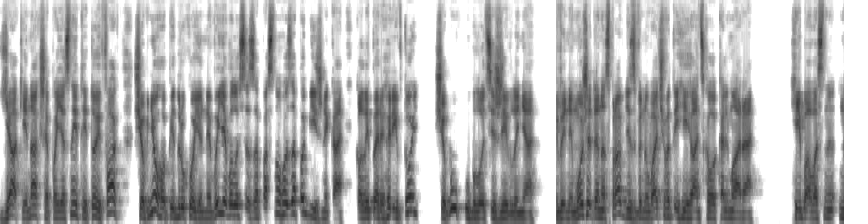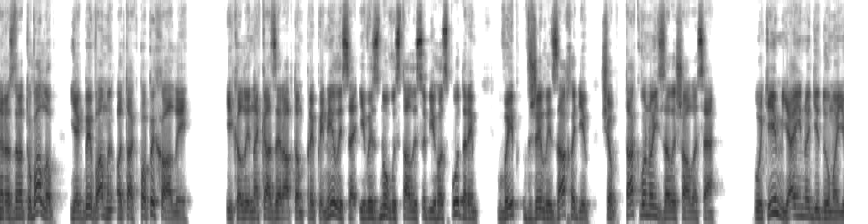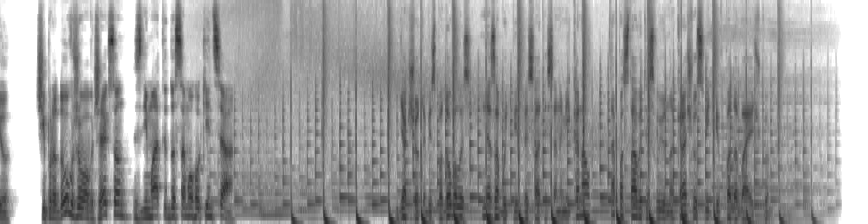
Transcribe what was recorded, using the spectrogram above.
Як інакше пояснити той факт, що в нього під рукою не виявилося запасного запобіжника, коли перегорів той, що був у блоці живлення? І ви не можете насправді звинувачувати гігантського кальмара. Хіба вас не- роздратувало б, якби вами отак попихали? І коли накази раптом припинилися, і ви знову стали собі господарем, ви б вжили заходів, щоб так воно й залишалося. Утім, я іноді думаю, чи продовжував Джексон знімати до самого кінця? Якщо тобі сподобалось, не забудь підписатися на мій канал та поставити свою на кращу світі вподобаєчку.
